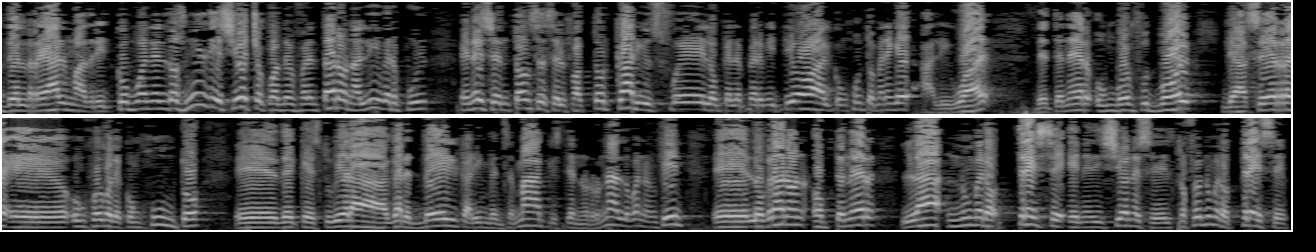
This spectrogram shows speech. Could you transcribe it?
del Real Madrid. Como en el 2018 cuando enfrentaron a Liverpool, en ese entonces el factor Carius fue lo que le permitió al conjunto merengue, al igual de tener un buen fútbol, de hacer eh, un juego de conjunto, eh, de que estuviera Gareth Bale, Karim Benzema, Cristiano Ronaldo, bueno, en fin, eh, lograron obtener la número 13 en ediciones, el trofeo número 13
